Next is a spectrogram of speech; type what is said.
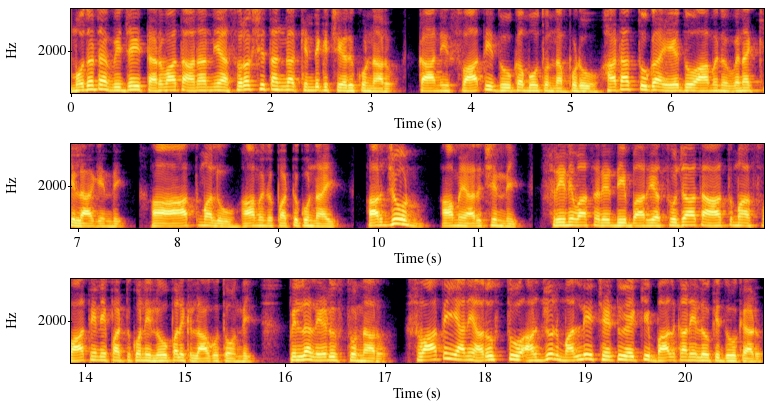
మొదట విజయ్ తర్వాత అనన్య సురక్షితంగా కిందికి చేరుకున్నారు. కానీ స్వాతి దూకబోతున్నప్పుడు హఠాత్తుగా ఏదో ఆమెను వెనక్కి లాగింది. ఆ ఆత్మలు ఆమెను పట్టుకున్నాయి. అర్జున్ ఆమె అరిచింది. శ్రీనివాసరెడ్డి భార్య సుజాత ఆత్మ స్వాతిని పట్టుకొని లోపలికి లాగుతోంది. పిల్లలు ఏడుస్తున్నారు. స్వాతి అని అరుస్తూ అర్జున్ మళ్ళీ చెట్టు ఎక్కి బాల్కనీలోకి దూకాడు.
